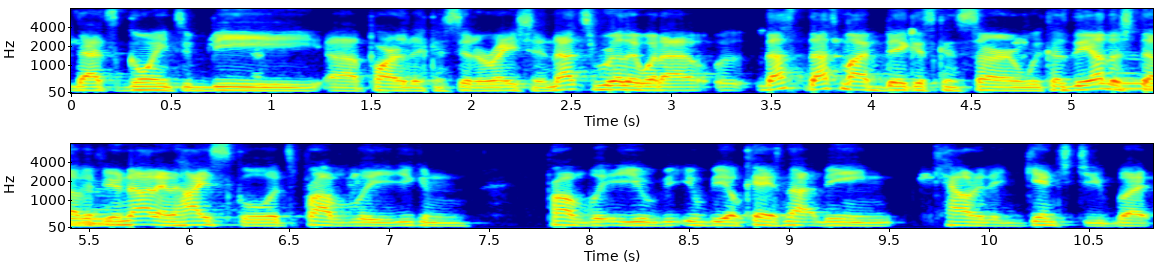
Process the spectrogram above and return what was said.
that's going to be uh, part of the consideration. That's really what I that's that's my biggest concern because the other mm-hmm. stuff, if mm-hmm. you're not in high school, it's probably you can probably you you'll be okay. It's not being counted against you, but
